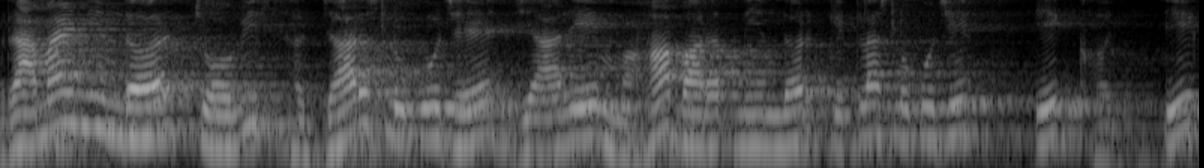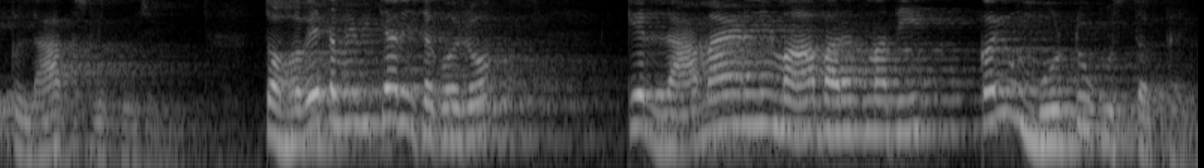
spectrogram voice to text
રામાયણની અંદર ચોવીસ હજાર શ્લોકો છે, જ્યારે મહાભારતની અંદર કેટલા શ્લોકો છે? એક એક લાખ શ્લોકો છે. તો હવે તમે વિચારી શકો છો કે રામાયણ અને મહાભારતમાંથી કયું મોટું પુસ્તક થયું?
